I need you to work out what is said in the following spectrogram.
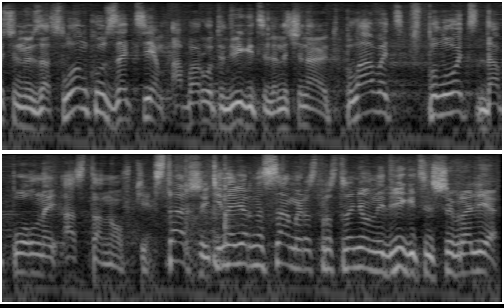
дроссельную заслонку, затем обороты двигателя начинают плавать вплоть до полной остановки. Старший и, наверное, самый распространенный двигатель Chevrolet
